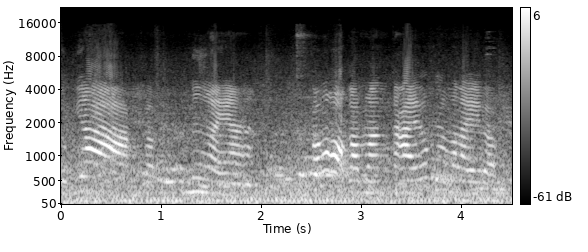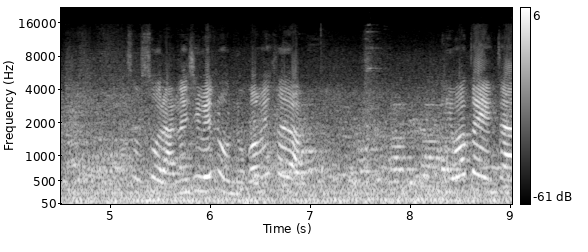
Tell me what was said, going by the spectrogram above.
ทุกอย่างแบบเหนื่อยอะต้องออกกำลังกายต้องทำอะไรแบบสุดๆอะในชีวิตหนูหนูก็ไม่เคยแบบคิดว่าตัวเองจะ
